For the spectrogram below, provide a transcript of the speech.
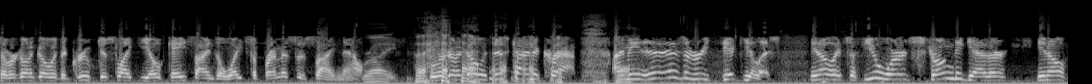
So we're going to go with the group just like the OK sign's a white supremacist sign now. Right. We're going to go with this kind of crap. I mean, this is ridiculous. You know, it's a few words strung together. You know,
